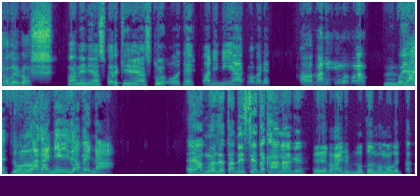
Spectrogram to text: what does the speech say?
তালের রস। পানি নিয়ে আসব। আরে কি নিয়ে আসব? পানি নিয়ে আর ওই হাত চুন লাগাইনি যাবে না। এই আপনার যেটা দিচ্ছি এটা খান আগে। এই যে ভাই নতুন টাকা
